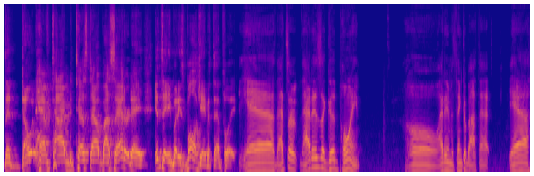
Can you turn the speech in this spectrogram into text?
that don't have time to test out by Saturday. It's anybody's ball game at that point. yeah, that's a that is a good point. Oh, I didn't even think about that. Yeah.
